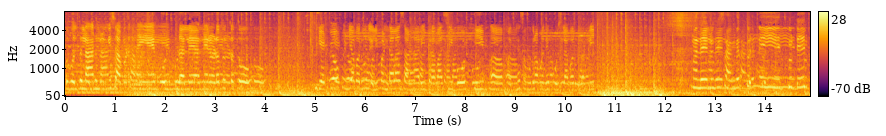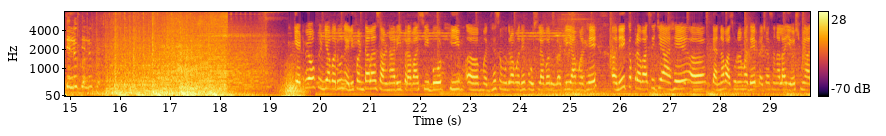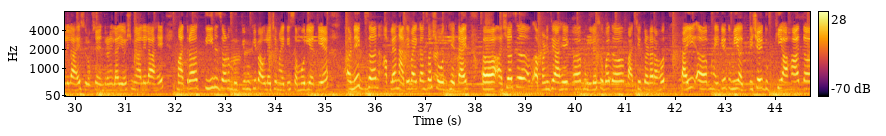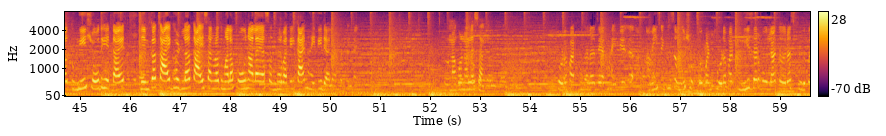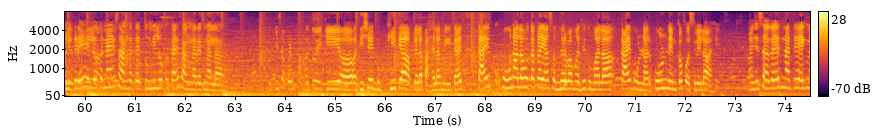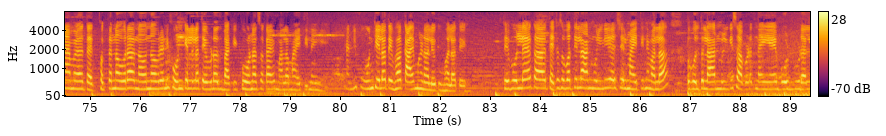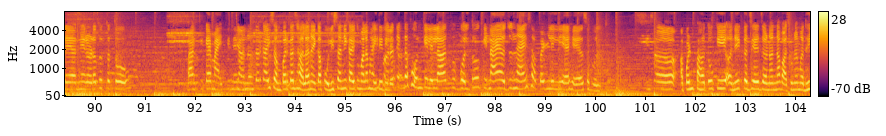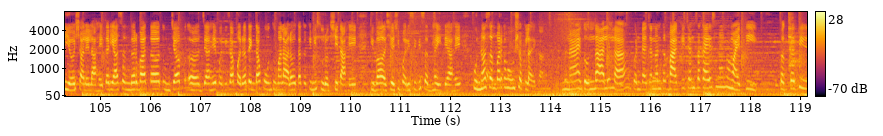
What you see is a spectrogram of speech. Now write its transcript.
तो बोलतो लहान मुलगी सापडत नाहीये बोट बुडाले आणि रडत होता तो. गेटवे ऑफ इंडियावरून एलिफंटाला जाणारी प्रवासी बोट ही मध्य समुद्रामध्ये पोहोचल्यावर उलटली मला हे लोक सांगत पण नाही कुठे आहेत ते लोक? गेटवे ऑफ इंडियावरून एलिफंटाला जाणारी प्रवासी बोट ही मध्य समुद्रामध्ये पोहोचल्यावर उलटली. यामध्ये अनेक प्रवासी जे आहे त्यांना वाचवण्यामध्ये प्रशासनाला यश मिळालेलं आहे सुरक्षा यंत्रणेला यश मिळालेलं आहे. मात्र तीन जण मृत्युमुखी पावल्याची माहिती समोर येते. अनेक जण आपल्या नातेवाईकांचा शोध घेत आहेत. अशाच आपण जे आहे महिलेसोबत बातचीत करणार आहोत. काही माहिती आहे तुम्ही अतिशय दुःखी आहात. तुम्ही शोध घेत आहेत. नेमकं काय घडलं काय सांगणं तुम्हाला फोन आला या संदर्भातील काय माहिती द्याल कोणाला सांगा थोडंफार तुम्हाला जे माहिती आहे, आम्ही देखील समजू शकतो पण थोडंफार तुम्ही जर बोला तरच पुढपर्यंत इकडे हे लोक नाही सांगत आहेत तुम्ही लोक काय सांगणार आहेत मला? नक्कीच आपण पाहतोय की अतिशय दुःखी त्या आपल्याला पाहायला मिळत आहेत. काय फोन आला होता का या संदर्भामध्ये तुम्हाला? काय बोलणार? कोण नेमकं फसलेलं आहे? म्हणजे सगळे नातेवाईक नाही मिळत आहेत फक्त नवरा नव नवऱ्याने फोन केलेला तेवढंच बाकी कोणाचं काय मला माहिती नाहीये. त्यांनी फोन केला तेव्हा काय म्हणाले तुम्हाला ते? ते बोलले का त्याच्यासोबत ती लहान मुलगी असेल माहिती नाही मला. तो बोलतो लहान मुलगी सापडत नाहीये बोट बुडाले आणि रडत होता तो. बाकी काय माहिती नाही मला. त्यानंतर काही संपर्क झाला नाही का? पोलिसांनी काही तुम्हाला माहिती दिली परत एकदा फोन केलेला. तो बोलतो की नाही अजून नाही सापडलेली आहे असं बोलतो. आपण पाहतो की अनेक जे जणांना वाचवण्यामध्ये यश आलेलं आहे. तर या संदर्भात तुमच्या जे आहे पतीचा परत एकदा फोन तुम्हाला आला होता का की मी सुरक्षित आहे किंवा अशी अशी परिस्थिती सध्या इथे आहे? पुन्हा संपर्क होऊ शकला आहे का? नाही दोनदा आलेला पण त्याच्यानंतर बाकीच्यांचं काहीच नाही ना माहिती. फक्त ती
